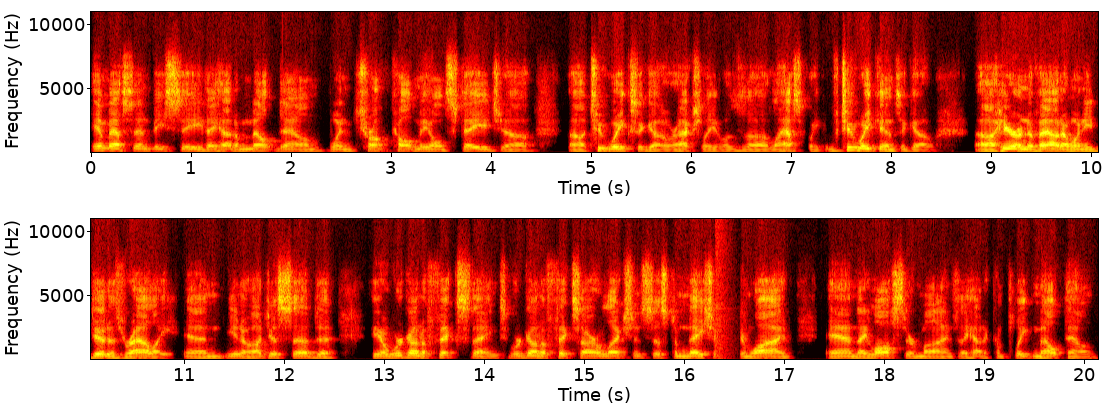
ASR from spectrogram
MSNBC, they had a meltdown when Trump called me on stage uh, uh, two weeks ago, or actually it was uh, last week, two weekends ago, uh, here in Nevada when he did his rally. And, you know, I just said that, you know, we're going to fix things. We're going to fix our election system nationwide. And they lost their minds. They had a complete meltdown.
